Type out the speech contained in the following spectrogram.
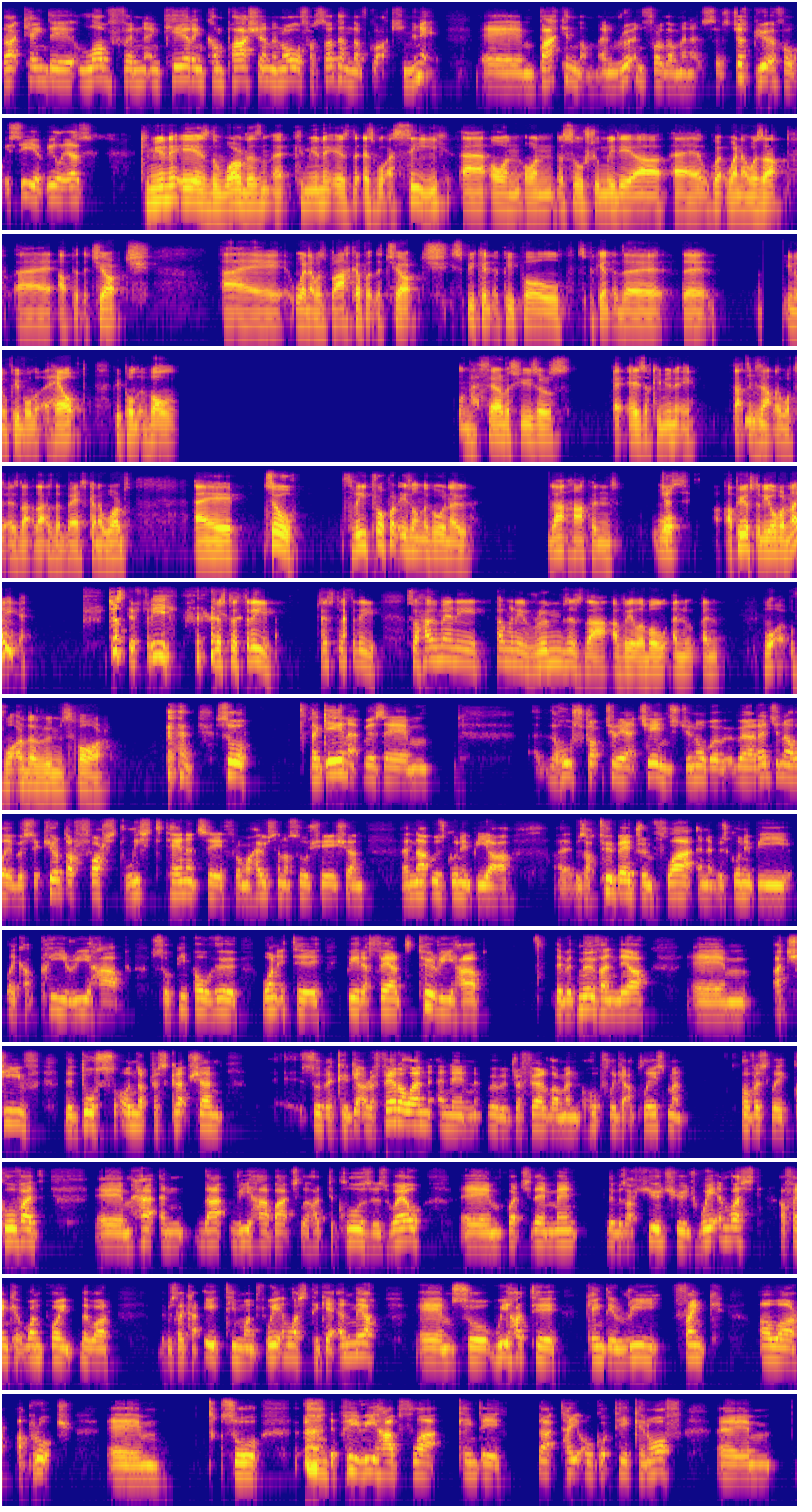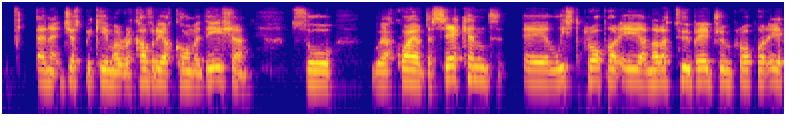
that kind of love and, and care and compassion, and all of a sudden they've got a community um, backing them and rooting for them, and it's it's just beautiful to see. It really is. Community is the word, isn't it? Community is is what I see uh, on on the social media uh, when I was up uh, up at the church. I when I was back up at the church, speaking to people, speaking to the the you know people that help, people that volunteer the service users It is a community. That's mm-hmm. exactly what it is. That that is the best kind of word. Uh, so three properties on the go now. That happened. Just, appears to be overnight. Just the three. just the three. Just the three. So how many how many rooms is that available, and and what what are the rooms for? so again, it was um, the whole structure of it changed. You know, we, we, originally we secured our first leased tenancy from a housing association, and that was going to be a it was a two bedroom flat, and it was going to be like a pre rehab. So people who wanted to be referred to rehab, they would move in there, um, achieve the dose on their prescription, so they could get a referral in, and then we would refer them and hopefully get a placement. Obviously, COVID um, hit, and that rehab actually had to close as well, um, which then meant there was a huge, huge waiting list. I think at one point there were there was like an 18 month waiting list to get in there. Um, so we had to kind of rethink our approach. Um, so the pre-rehab flat kind of that title got taken off, um, and it just became a recovery accommodation. So we acquired the second uh, leased property, another two bedroom property,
